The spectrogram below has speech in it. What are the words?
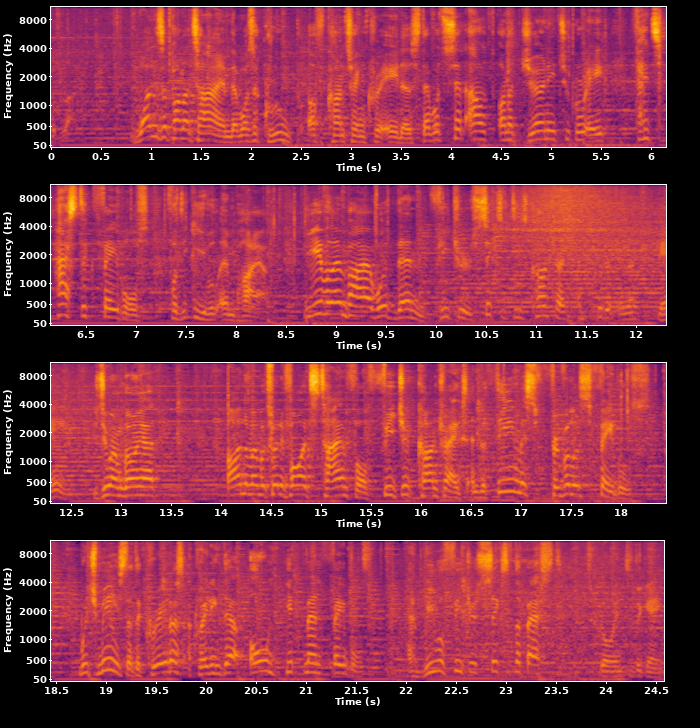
Good luck. Once upon a time, there was a group of content creators that would set out on a journey to create fantastic fables for the evil empire. The evil empire would then feature six of these contracts and put it in a game. You see where I'm going at? On November 24, it's time for featured contracts, and the theme is frivolous fables, which means that the creators are creating their own Hitman fables, and we will feature six of the best to go into the game.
